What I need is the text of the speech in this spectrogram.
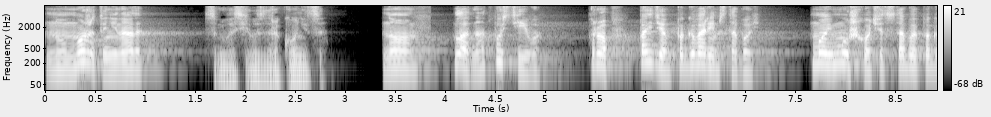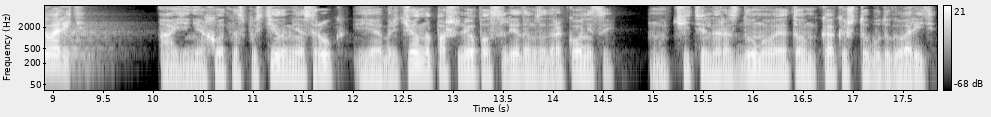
Ну, может и не надо. Согласилась драконица. Но, ладно, отпусти его. Роб, пойдем, поговорим с тобой. Мой муж хочет с тобой поговорить». Айя неохотно спустила меня с рук, и я обреченно пошлепал следом за драконицей, мучительно раздумывая о том, как и что буду говорить.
